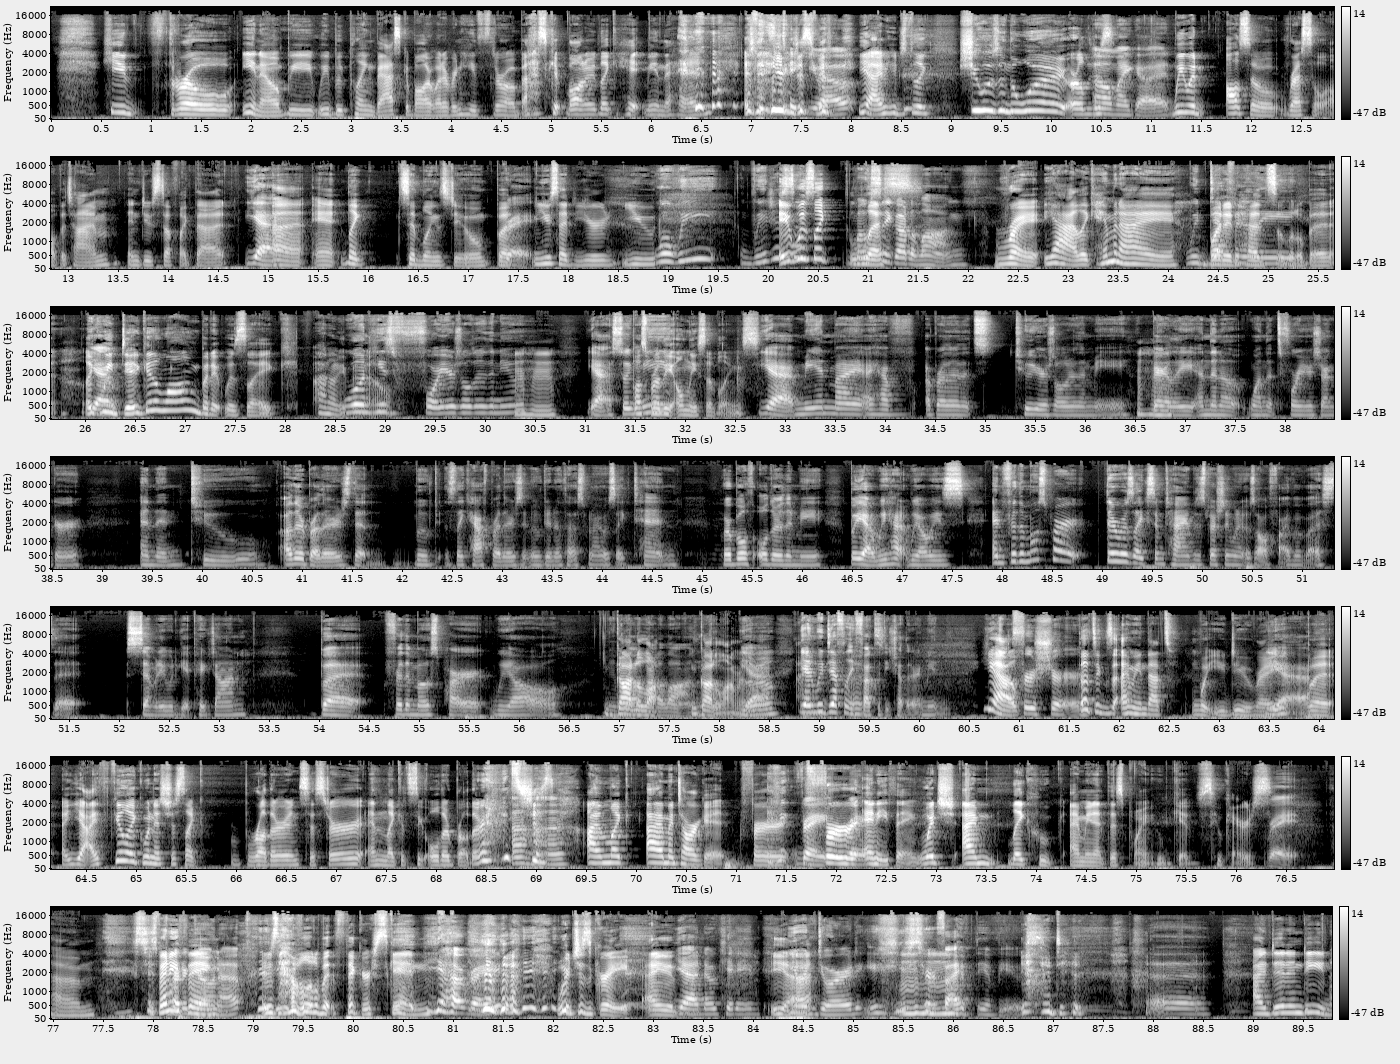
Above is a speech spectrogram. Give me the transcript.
he'd throw, you know, be we'd be playing basketball or whatever, and he'd throw a basketball and it'd like hit me in the head, and then he would just be, yeah, and he'd just be like, "She was in the way," or just Oh my god. we would also wrestle all the time and do stuff like that. yeah. Uh, and like siblings do, but Right. you said you're you. well, we we just it was like mostly less got along. Right. Yeah. Like him and I We butted heads a little bit. Like Yeah. we did get along, but it was like I don't even Well, know. and he's four years older than you. hmm Yeah. So Plus, me, we're the only siblings. Yeah, me and my I have a brother that's two years older than me, Mm-hmm. barely, and then a one that's four years younger, and then two other brothers that moved. It's like half brothers that moved in with us when I was like ten. We're both older than me, but yeah, we had we always and for the most part, there was like some times, especially when it was all five of us, that somebody would get picked on. But for the most part, we all you know, we got, all along, got along. Got along really yeah. well. Yeah, and we definitely fuck with each other. I mean, Yeah, for sure. that's exactly. I mean, that's what you do, right? Yeah. But uh, yeah, I feel like when it's just like brother and sister and like it's the older brother it's just Uh-huh. i'm like i'm a target for Right, for right. anything which i'm like who i mean at this point who gives who cares right. um It's just if anything i just have a little bit thicker skin yeah, right. which is great i yeah, no kidding. Yeah. Mm-hmm. You endured. You, you survived the abuse. i did Uh, i did indeed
